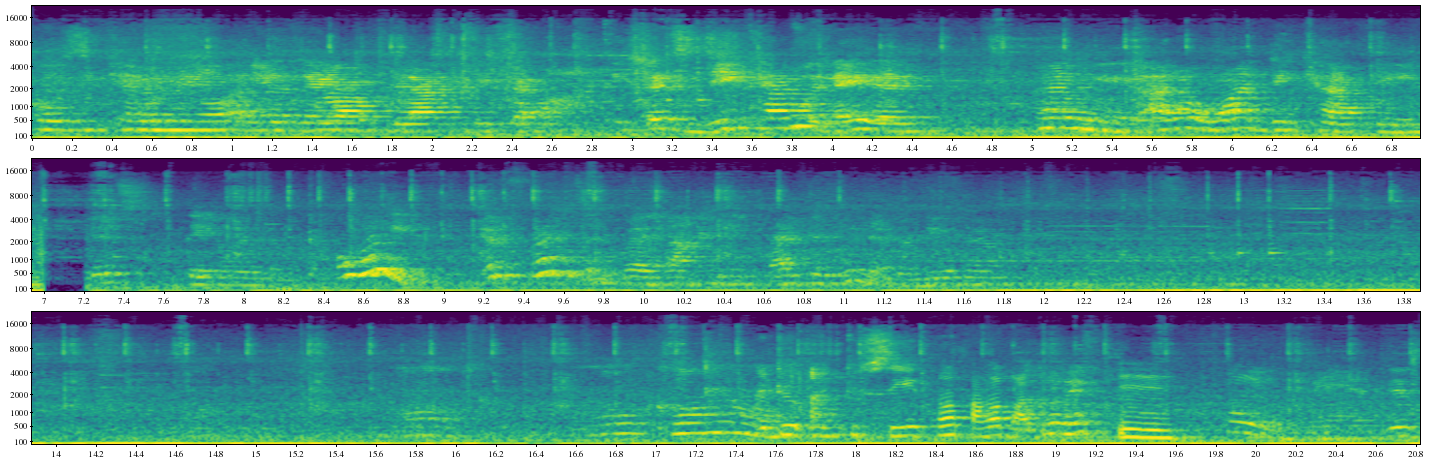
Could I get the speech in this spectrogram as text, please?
cozy chamomile and then they got black decaf. It's decaffeinated. Honey, I don't want decaffeine. This they don't. Oh wait, good friends of mine actually planted we never knew them. Oh, come. I do. I do see. Oh, Papa, bathroom eh? Oh man, this.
